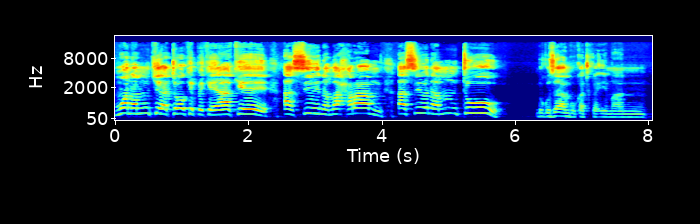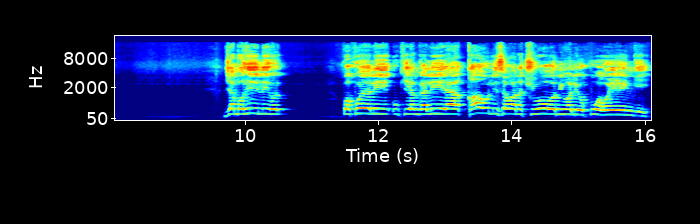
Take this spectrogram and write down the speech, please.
Mwanamke atoke peke yake asiwe na mahram asiwe na mtu ndugu zangu katika imani jambo hili kwa kweli ukiangalia kauli za wanachuoni waliokuwa wengi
